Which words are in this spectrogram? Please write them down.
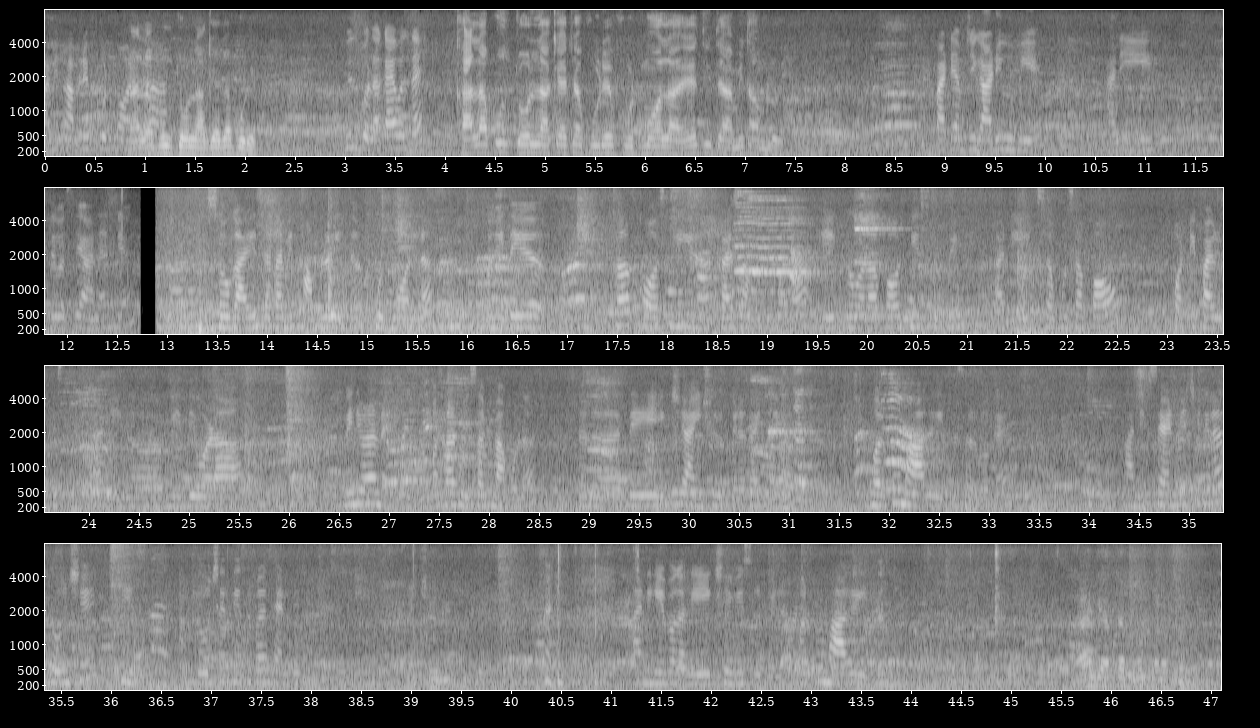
आम्ही थांबलोय फूड मॉलला खालापूर टोल नाक्याच्या पुढे. तुम्हीच बोला काय बोलताय? खालापूर टोल नाक्याच्या पुढे फूड मॉल आहे तिथे आम्ही थांबलोय. पाठी आमची गाडी उभी आहे आणि इथे बसली अनन्या सो गाईज आता आम्ही थांबलो इथं फूड मॉलला पण इथे इतका कॉस्टली आहे ना काय सांगू तुम्हाला? एक वडापाव तीस रुपये आणि एक samosa pav forty five rupees आणि मेंदी वडा मेंदी वडा नाही मसाला डोसा मी मागवलं तर ते एकशे ऐंशी रुपयाला काहीतरी आहे. भरपूर महाग आहे इथं सर्व काय. आणि सँडविच दिला दोनशे तीस दोनशे तीस रुपये सँडविच. आणि हे बघा हे एकशे वीस रुपयाला भरपूर महाग आहे इथं.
